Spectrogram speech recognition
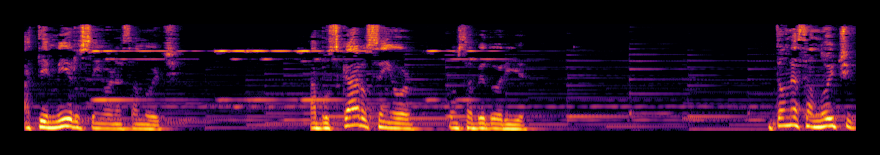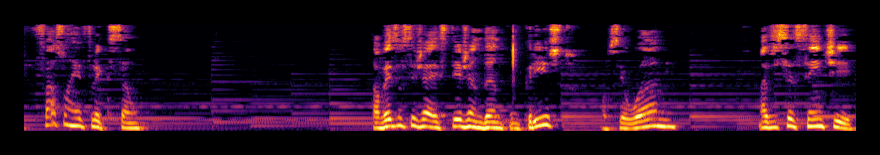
a temer o Senhor nessa noite, a buscar o Senhor com sabedoria. Então, nessa noite, faça uma reflexão. Talvez você já esteja andando com Cristo, ou seu ame, mas você sente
